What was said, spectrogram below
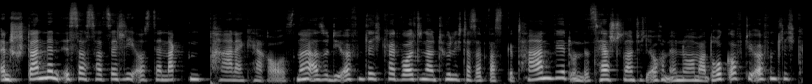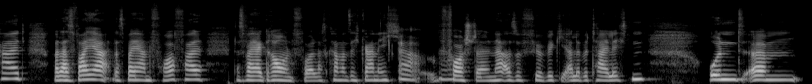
entstanden ist das tatsächlich aus der nackten Panik heraus. Ne? Also die Öffentlichkeit wollte natürlich, dass etwas getan wird und es herrschte natürlich auch ein enormer Druck auf die Öffentlichkeit, weil das war ja, das war ja ein Vorfall, das war ja grauenvoll, das kann man sich gar nicht ja, vorstellen, ne? also für wirklich alle Beteiligten. Und ähm,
